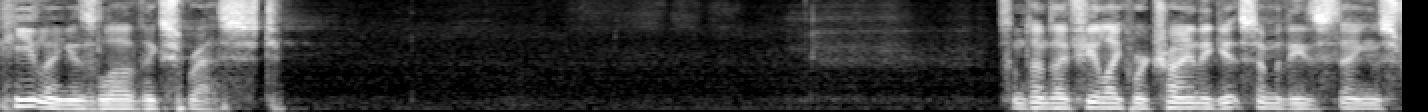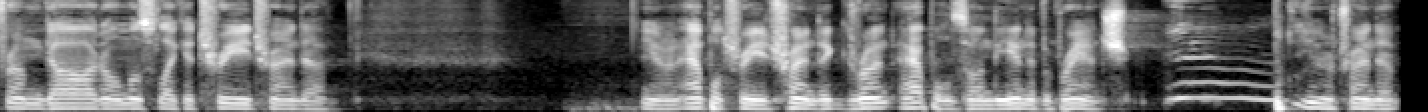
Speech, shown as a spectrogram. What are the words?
Healing is love expressed. Sometimes I feel like we're trying to get some of these things from God, almost like a tree trying to, you know, an apple tree trying to grunt apples on the end of a branch you know, trying to.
